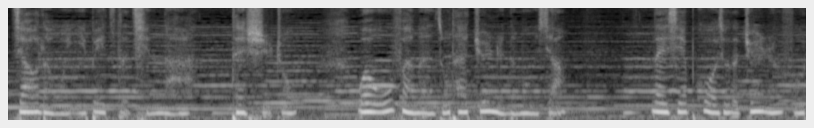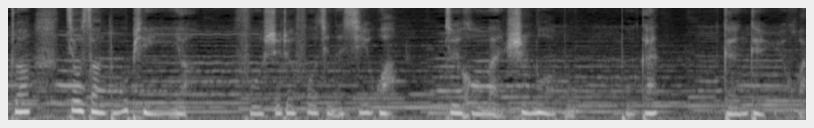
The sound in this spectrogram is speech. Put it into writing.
教了我一辈子的擒拿，但始终，我无法满足他军人的梦想。那些破旧的军人服装，就像毒品一样，腐蚀着父亲的希望，最后满是落步、不甘，耿耿于怀。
